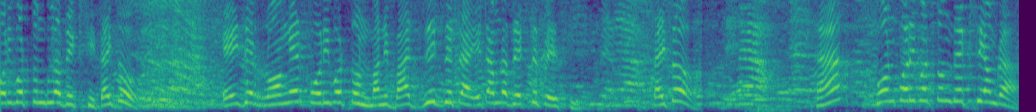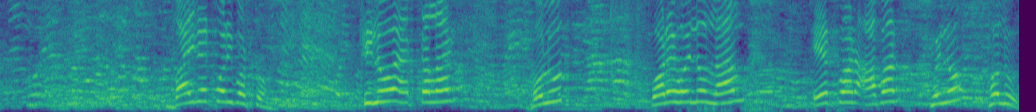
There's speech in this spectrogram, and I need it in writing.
পরিবর্তনগুলো দেখছি, তাই তো? এই যে রঙের পরিবর্তন মানে বাহ্যিক যেটা, এটা আমরা দেখতে পেয়েছি, তাই তো? হ্যাঁ? কোন পরিবর্তন দেখছি আমরা? বাইরের পরিবর্তন। ছিল এক কালার, হলুদ, পরে হইল লাল, এরপর আবার হইল হলুদ।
